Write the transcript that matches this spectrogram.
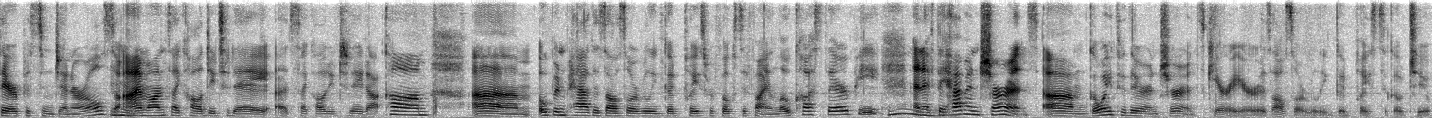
therapists in general. So mm-hmm. I'm on Psychology Today at psychologytoday.com. Um, Open Path is also a really good place for folks to find low cost therapy. Mm. And if they mm. have insurance, um, going through their insurance carrier is also a really good place to go to.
